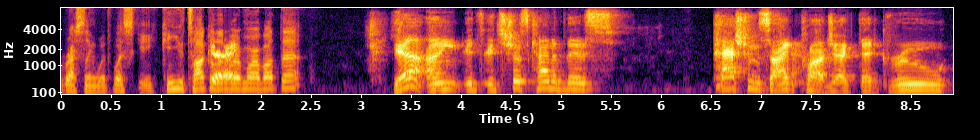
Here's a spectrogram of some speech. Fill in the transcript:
wrestling with whiskey. Can you talk a little Yeah. bit more about that? Yeah, I mean, it's it's just kind of this passion side project that grew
